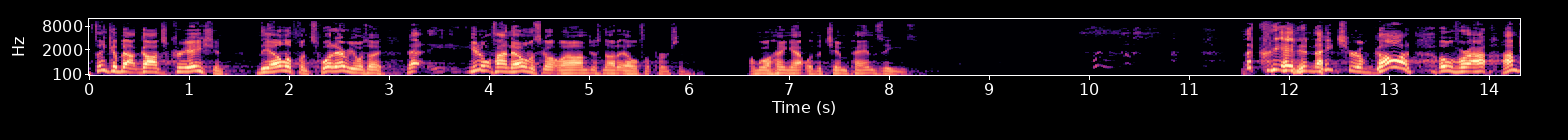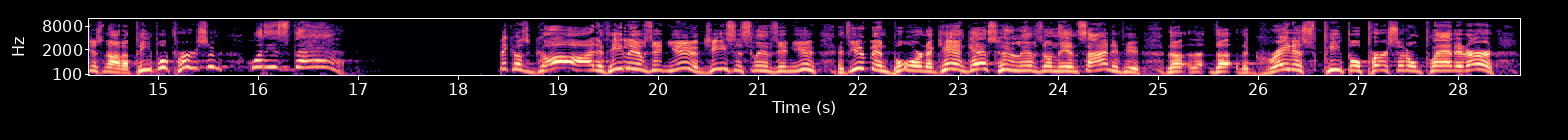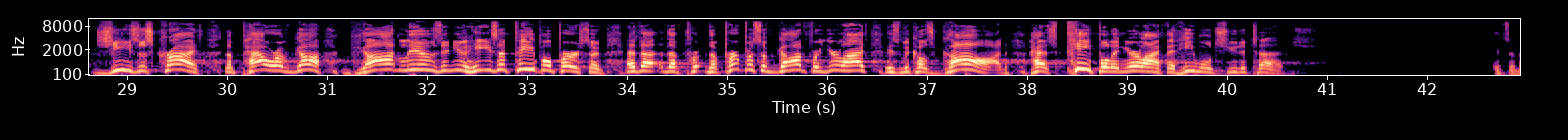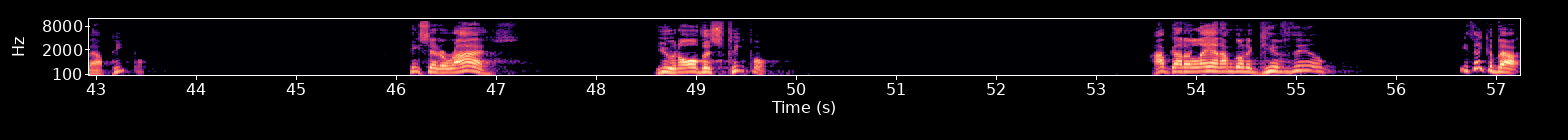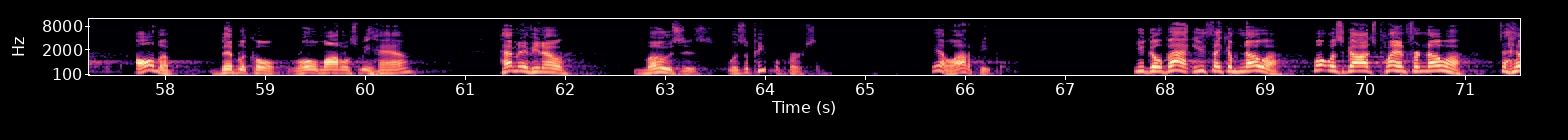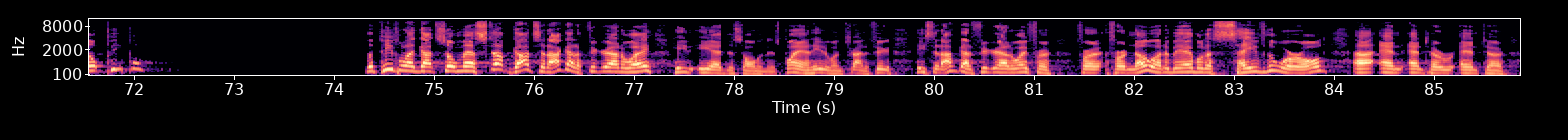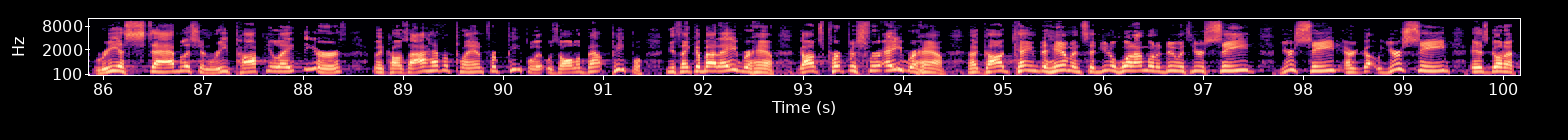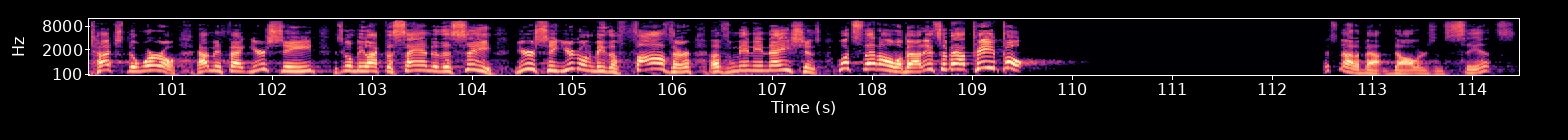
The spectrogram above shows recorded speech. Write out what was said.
Think about God's creation, the elephants, whatever you want to say. You don't find elephants going, well, I'm just not an elephant person. I'm going to hang out with the chimpanzees. the created nature of God over our, I'm just not a people person. What is that? Because God, if He lives in you, if Jesus lives in you, if you've been born again, guess who lives on the inside of you? The, the, the greatest people person on planet earth, Jesus Christ, the power of God. God lives in you. He's a people person. And the, the, the purpose of God for your life is because God has people in your life that He wants you to touch. It's about people. He said, arise you and all this people. I've got a land I'm going to give them. You think about all the biblical role models we have. How many of you know Moses was a people person? He had a lot of people. You go back, you think of Noah. What was God's plan for Noah? To help people. The people had got so messed up. God said, I got to figure out a way. He, he had this all in his plan. He wasn't trying to figure. He said, I've got to figure out a way for, for, for Noah to be able to save the world, uh, and, and to, and to reestablish and repopulate the earth because I have a plan for people. It was all about people. You think about Abraham, God's purpose for Abraham. Uh, God came to him and said, you know what I'm going to do with your seed? Your seed, or your seed is going to touch the world. I mean, in fact, your seed is going to be like the sand of the sea. You're seeing, you're going to be the father of many nations. What's that all about? It's about people. It's not about dollars and cents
